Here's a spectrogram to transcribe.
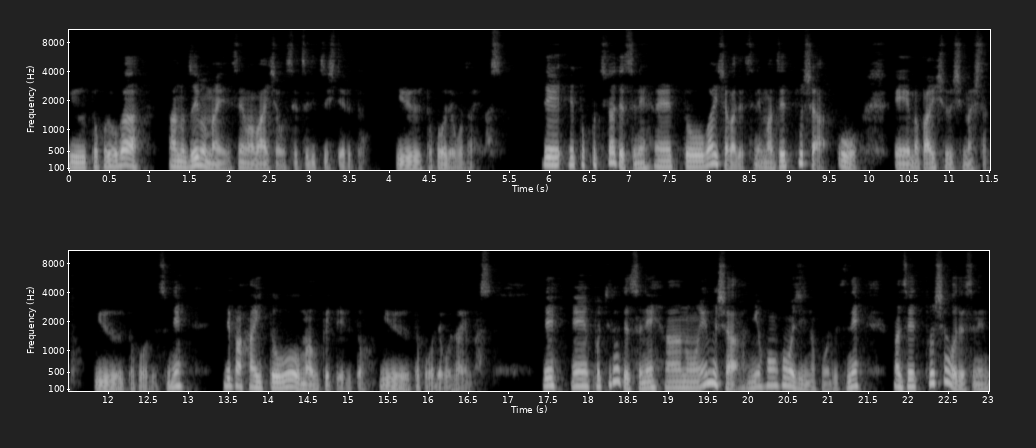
いうところが、あの、ずいぶん前にですね、まあ、Y 社を設立しているというところでございます。で、えっ、と、こちらですね、えっ、と、Y 社がですね、まあ、Z 社を、えまあ、買収しましたというところですね。で、まあ、配当を、まあ、受けているというところでございます。で、えー、こちらですね、あの、M 社、日本法人の方ですね、まあ、Z 社をですね、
